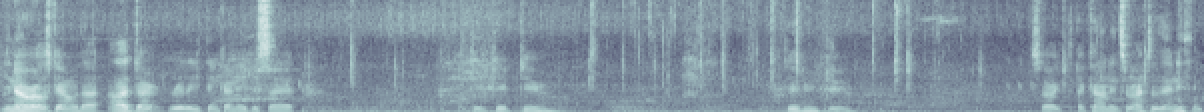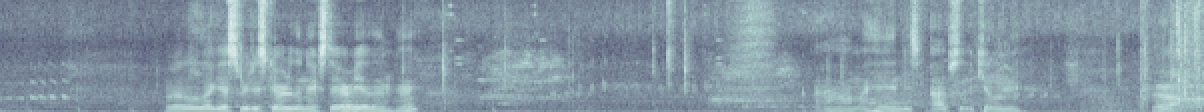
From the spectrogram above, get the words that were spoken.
you know where I was going with that. I don't really think I need to say it. Do do do. Do do do. So I, I can't interact with anything? Well, I guess we just go to the next area then, hey? Oh, my hand is absolutely killing me. Alright.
